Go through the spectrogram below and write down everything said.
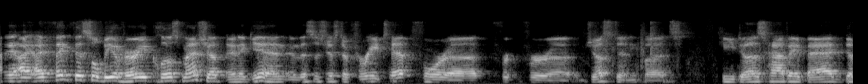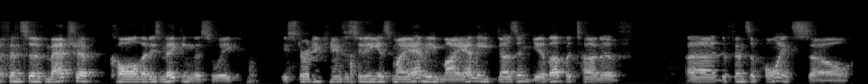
I, I, think this will be a very close matchup, and again, and this is just a free tip for uh, for for uh, Justin, but he does have a bad defensive matchup call that he's making this week. He's starting Kansas City against Miami. Miami doesn't give up a ton of uh, defensive points. So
